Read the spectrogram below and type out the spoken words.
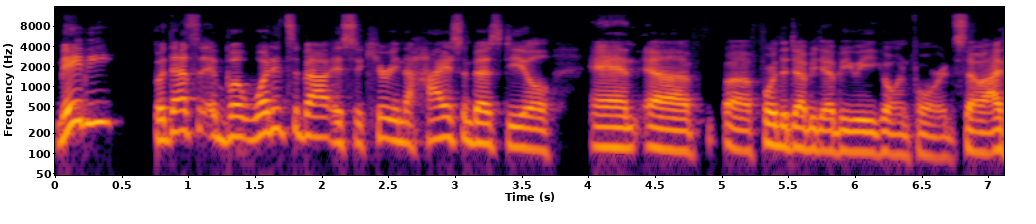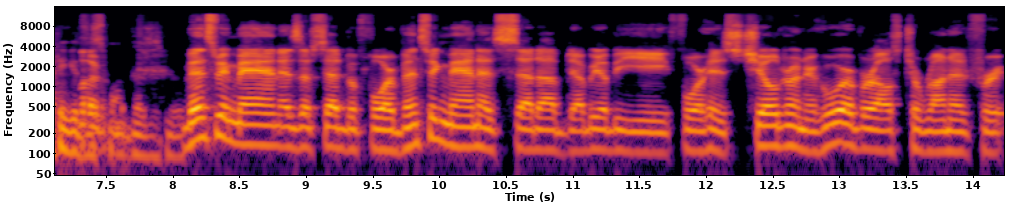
maybe. but that's but what it's about is securing the highest and best deal and uh, uh, for the WWE going forward. So I think it's Look, a smart business move. Vince McMahon, as I've said before, Vince McMahon has set up WWE for his children or whoever else to run it for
